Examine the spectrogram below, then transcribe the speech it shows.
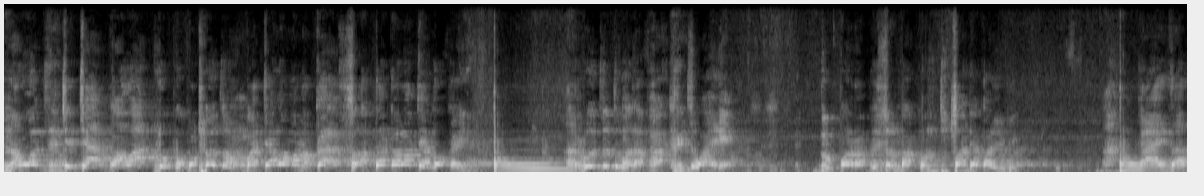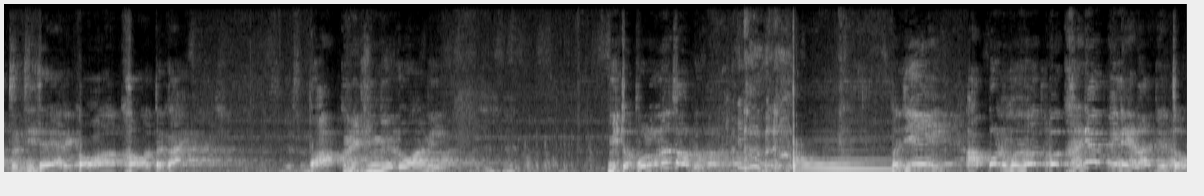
नवजीचे चार गावात लोक कुठं जाऊन बा त्याला म्हणा का स्वतः करा त्या लोकांनी. रोज तुम्हाला भाकरीच वाढल्या दुपारा बेसन भाकर तू संध्याकाळी बी. काय जात तिथे? अरे कवा खावा तर काय? भाकरीच मेलो आम्ही. मी तर पळूनच आलो. म्हणजे आपण महत्त्व खाण्यापिण्याला देतो.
